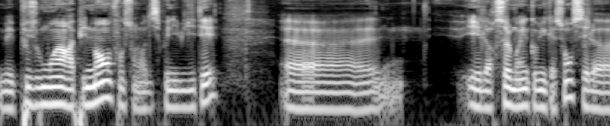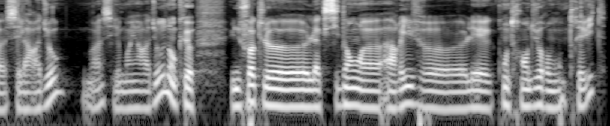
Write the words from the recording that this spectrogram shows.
mais plus ou moins rapidement en fonction de leur disponibilité. Euh, et leur seul moyen de communication, c'est la, radio. Voilà, c'est les moyens radio. Donc, euh, une fois que l'accident euh, arrive, euh, les comptes rendus remontent très vite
